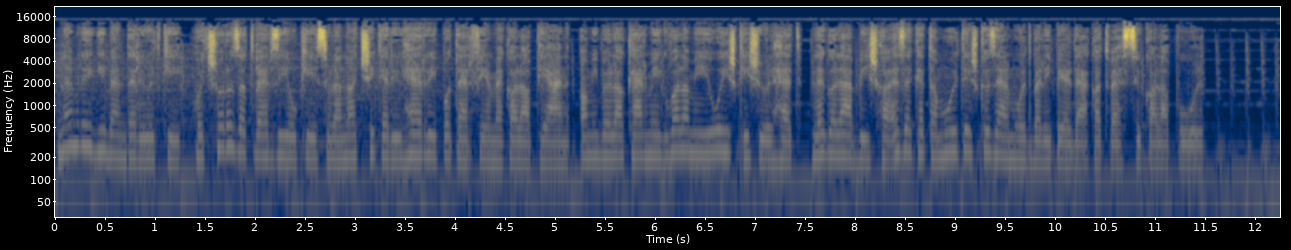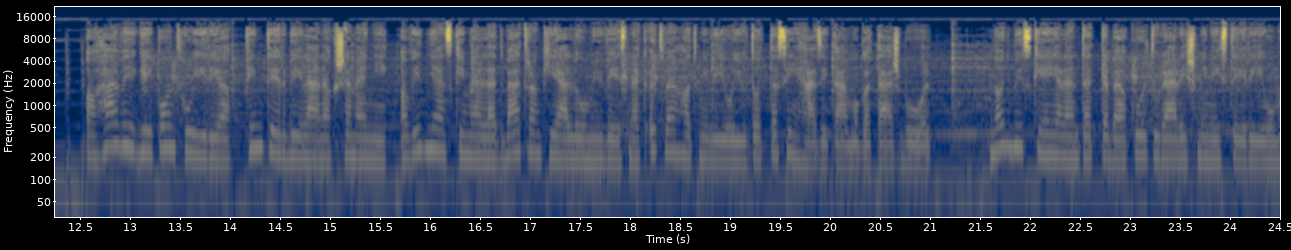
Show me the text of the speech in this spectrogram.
Nemrégiben derült ki, hogy sorozatverzió készül a nagy sikerű Harry Potter filmek alapján, amiből akár még valami jó is kisülhet, legalábbis ha ezeket a múlt és közelmúltbeli példákat vesszük alapul. A hvg.hu írja, Pintér Bélának sem ennyi, a Vidnyánszki mellett bátran kiálló művésznek 56 millió jutott a színházi támogatásból. Nagy büszkén jelentette be a Kulturális Minisztérium,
